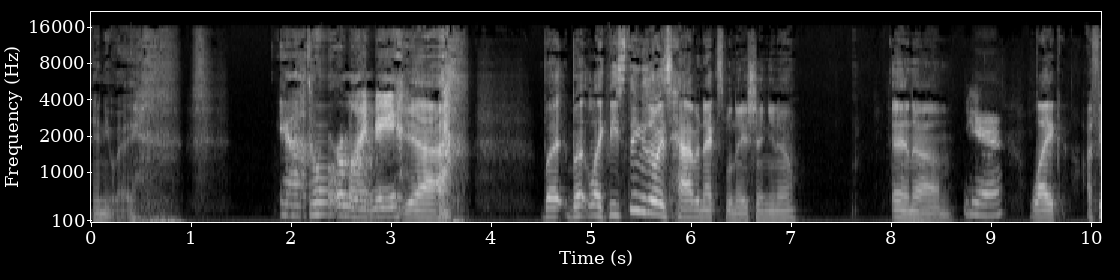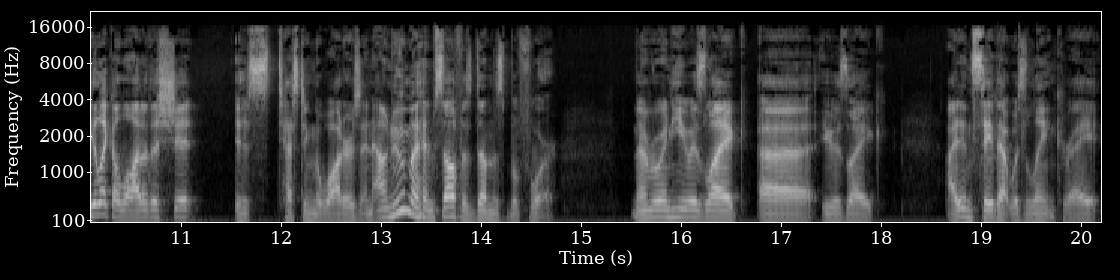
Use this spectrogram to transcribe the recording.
anyway, Yeah, don't remind me. yeah, but but like these things always have an explanation, you know, and um, Yeah. like I feel like a lot of this shit is testing the waters, and Aonuma himself has done this before. Remember when he was like, uh, he was like, I didn't say that was Link, right?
